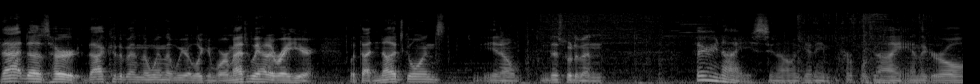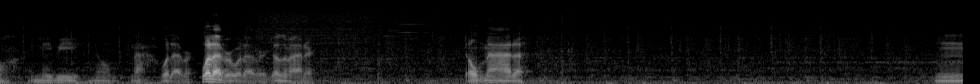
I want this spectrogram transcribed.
that does hurt. That could have been the win that we were looking for. Imagine we had it right here. With that nudge going, you know, this would have been very nice, you know, getting purple guy and the girl, and maybe, you know, nah, whatever. Whatever, whatever. Doesn't matter. Don't matter. Hmm.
